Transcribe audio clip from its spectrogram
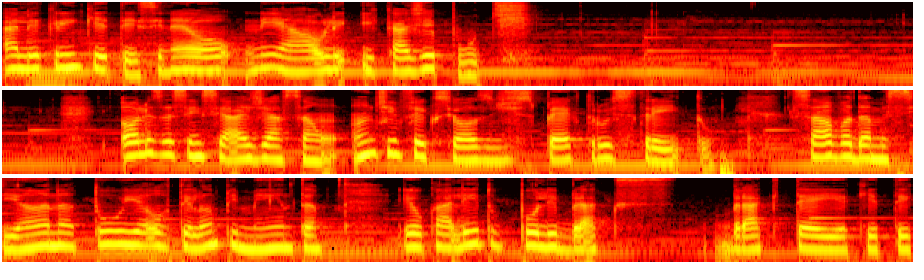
alecrim QT cineol, niaule e cajeput. Óleos essenciais de ação anti-infecciosa de espectro estreito. Salva da tuia, hortelã-pimenta, eucalipto polibracteia QT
